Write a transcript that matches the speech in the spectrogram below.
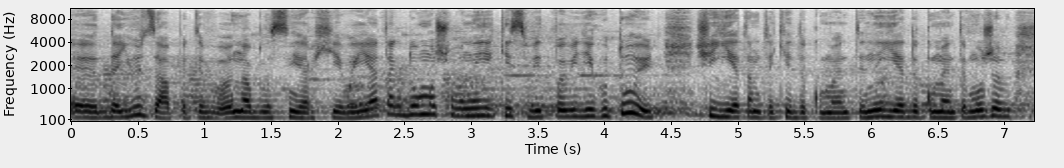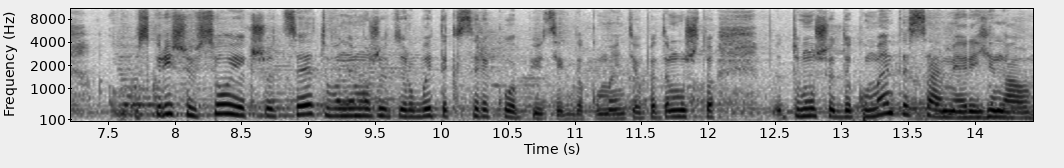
е, дають запити на обласні архіви. Я так думаю, що вони якісь відповіді готують, чи є там такі документи, не є документи. Може, скоріше всього, якщо це, то вони можуть зробити ксерокопію цих документів, тому що, тому що документи самі оригінал,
